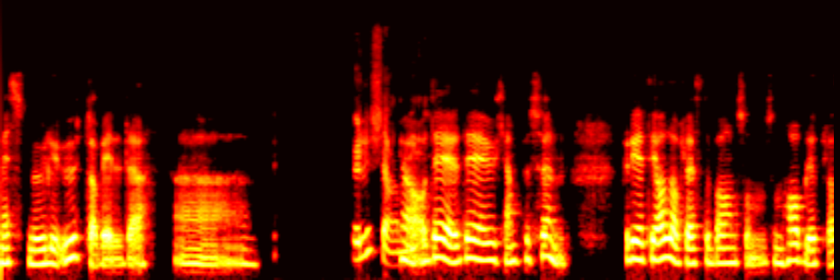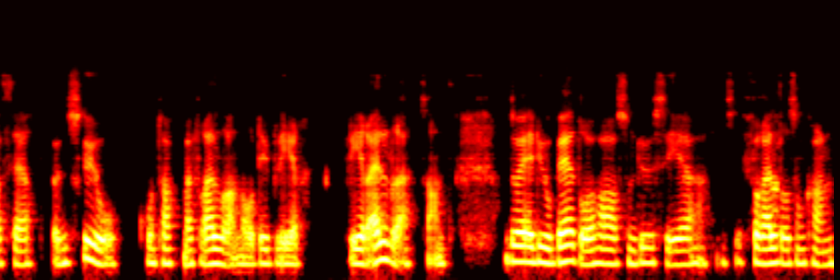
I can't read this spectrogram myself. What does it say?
mest mulig ut av bildet. Uh, ja, og det, det, er jo kjempesynd. Fordi at de aller fleste barn som, som, har blitt plassert, ønsker jo kontakt med foreldrene når de blir, blir eldre. Sant? Da er det jo bedre å ha, som du sier, altså foreldre som kan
